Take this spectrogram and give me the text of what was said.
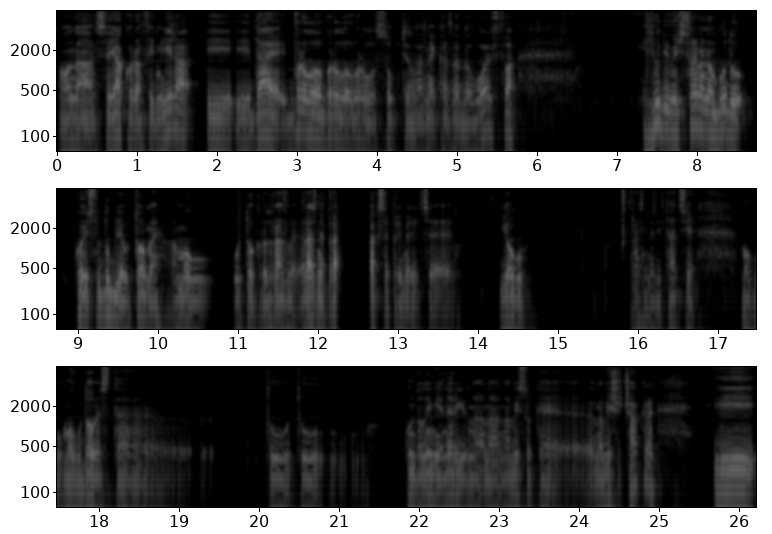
ona se jako rafinira i, i daje vrlo, vrlo, vrlo suptilna neka zadovoljstva. I ljudi već s vremenom budu, koji su dublje u tome, a mogu to kroz razne, razne prakse, primjerice jogu, razne meditacije, mogu, mogu dovesti e, tu, tu kundalini energiju na, na, na, visoke, na više čakre i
